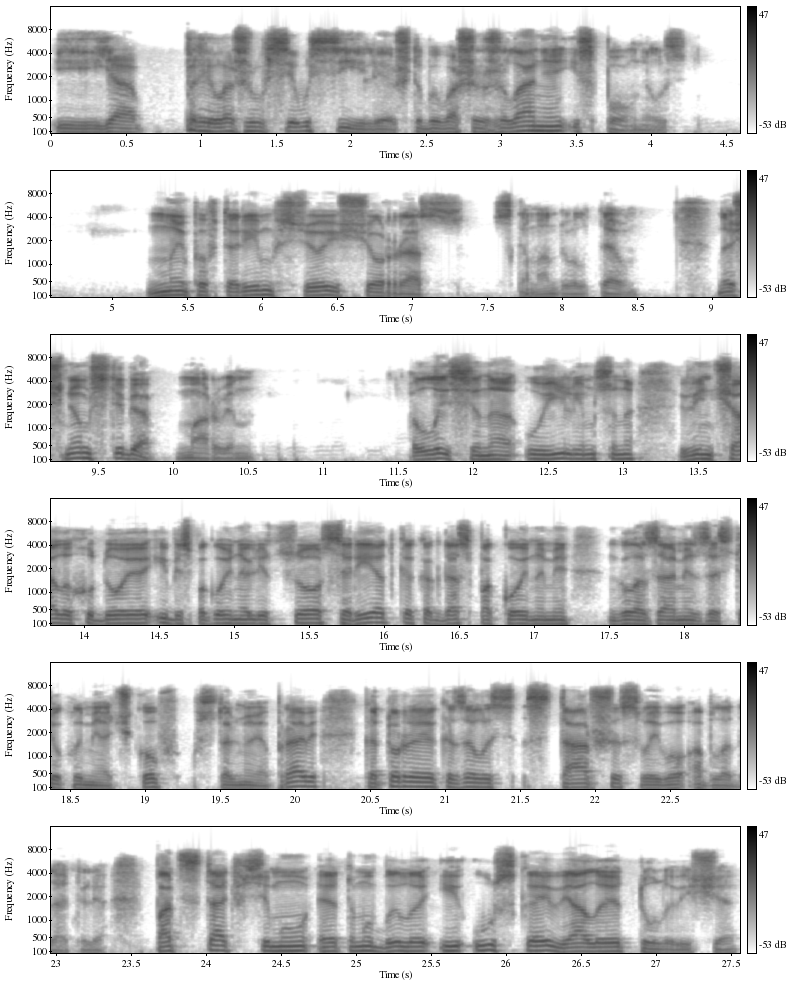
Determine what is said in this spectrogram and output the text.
И я приложу все усилия, чтобы ваше желание исполнилось». «Мы повторим все еще раз», — скомандовал Тео. «Начнем с тебя, Марвин». Лысина Уильямсона венчала худое и беспокойное лицо с редко, когда спокойными глазами за стеклами очков в стальной оправе, которая казалась старше своего обладателя. Под стать всему этому было и узкое вялое туловище.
